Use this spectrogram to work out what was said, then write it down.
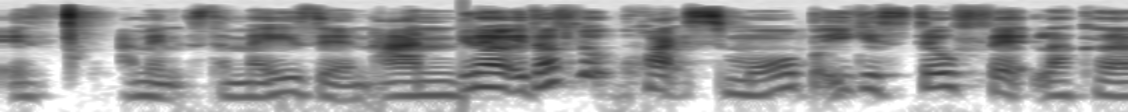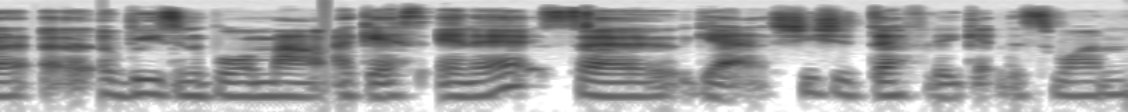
is I mean, it's amazing. And, you know, it does look quite small, but you can still fit like a, a reasonable amount, I guess, in it. So, yeah, she should definitely get this one.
